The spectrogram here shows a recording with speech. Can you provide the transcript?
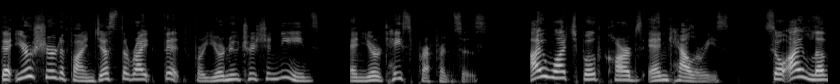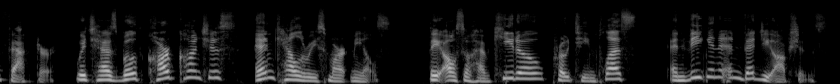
that you're sure to find just the right fit for your nutrition needs and your taste preferences. I watch both carbs and calories, so I love Factor, which has both carb conscious and calorie smart meals. They also have keto, protein plus, and vegan and veggie options.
